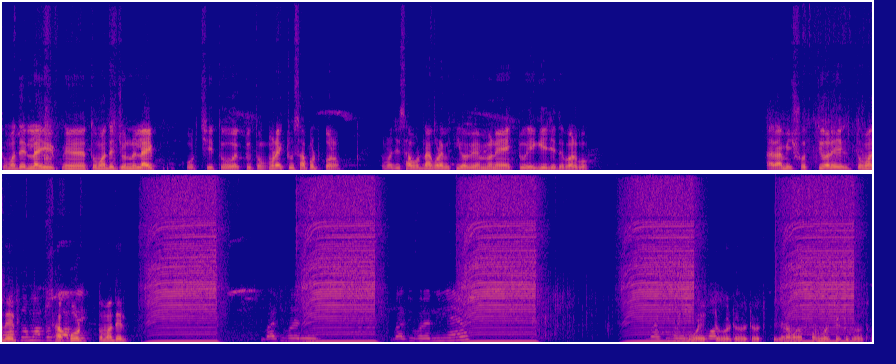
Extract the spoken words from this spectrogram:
তোমাদের লাইভ তোমাদের জন্য লাইভ করছি তো একটু তোমরা একটু সাপোর্ট করো। তোমরা যদি সাপোর্ট না করো আমি কীভাবে মানে একটু এগিয়ে যেতে পারব? আর আমি সত্যি করে তোমাদের সাপোর্ট তোমাদের ওয়েট ওয়েট ওয়েট ওয়েট কে যেন আমাকে ফোন করছে একটু ধরো তো।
